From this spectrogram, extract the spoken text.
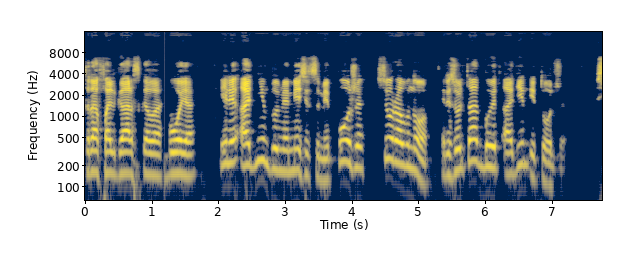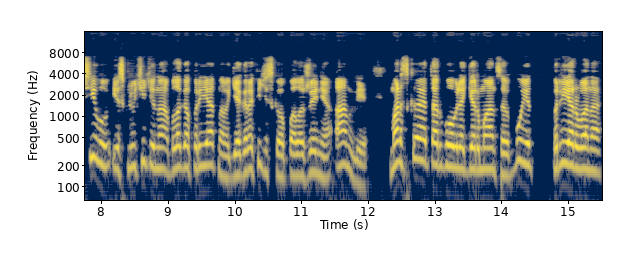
Трафальгарского боя, или одним-двумя месяцами позже, все равно результат будет один и тот же. В силу исключительно благоприятного географического положения Англии, морская торговля германцев будет прервана,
